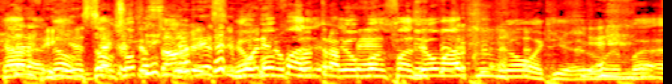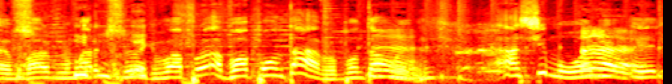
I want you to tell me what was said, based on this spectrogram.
Cara, não, não, só pra eu essa Simone vou, no fazer, eu vou fazer o Marcos Mion aqui. Eu- eu- O Marcos Mion aqui. Vou, vou apontar, vou apontar um. A Simone, Ah. ele-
